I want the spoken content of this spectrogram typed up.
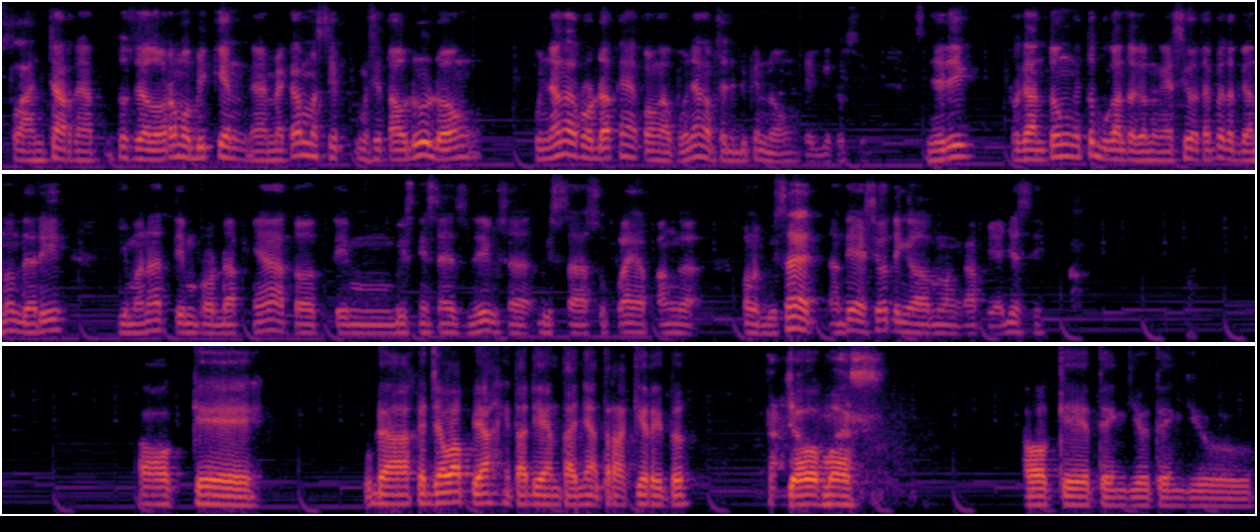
selancarnya. Terus Zalora mau bikin, ya mereka mesti mesti tahu dulu dong punya nggak produknya? Kalau nggak punya nggak bisa dibikin dong kayak gitu sih. Jadi tergantung itu bukan tergantung SEO tapi tergantung dari gimana tim produknya atau tim bisnisnya sendiri bisa bisa supply apa enggak kalau bisa nanti SEO tinggal melengkapi aja sih. Oke. Udah kejawab ya tadi yang tanya terakhir itu? Jawab mas. Oke thank you thank you.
